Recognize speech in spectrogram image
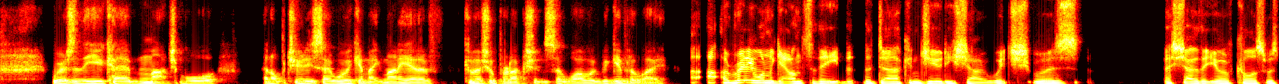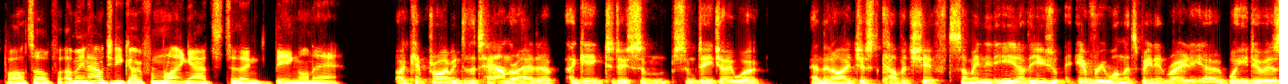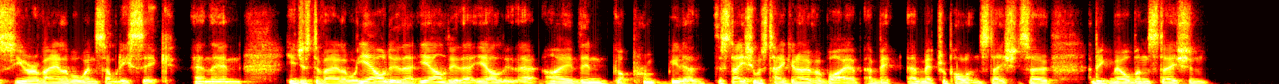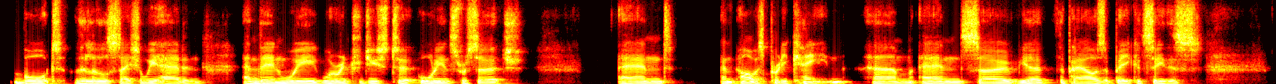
whereas in the UK, much more an opportunity to say, well, we can make money out of commercial production. So why would we give it away? I, really want to get onto the, the the Dirk and Judy show, which was a show that you, of course, was part of. I mean, how did you go from writing ads to then being on air? I kept driving to the town where I had a, a gig to do some some DJ work. And then I just covered shifts. I mean, you know, the usual, everyone that's been in radio, what you do is you're available when somebody's sick and then you're just available. Yeah, I'll do that. Yeah, I'll do that. Yeah, I'll do that. I then got, you know, the station was taken over by a, a, a metropolitan station. So a big Melbourne station bought the little station we had and, and then we were introduced to audience research and and I was pretty keen. Um, and so, you know, the powers that be could see this,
